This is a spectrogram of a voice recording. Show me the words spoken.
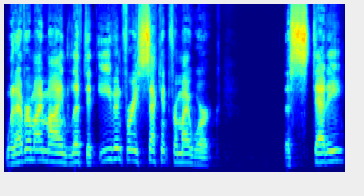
whenever my mind lifted even for a second from my work, the steady,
